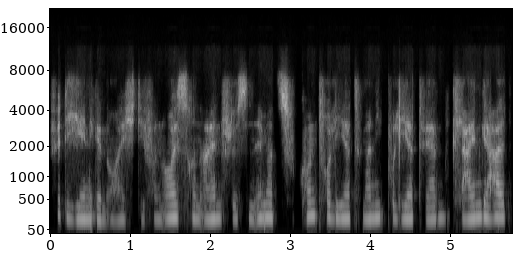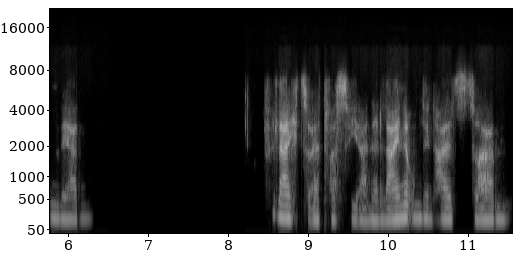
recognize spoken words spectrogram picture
Für diejenigen euch, die von äußeren Einflüssen immer zu kontrolliert, manipuliert werden, klein gehalten werden. Vielleicht so etwas wie eine Leine um den Hals zu haben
